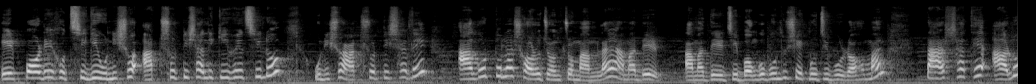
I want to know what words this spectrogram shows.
এরপরে হচ্ছে গিয়ে উনিশশো আটষট্টি সালে কি হয়েছিল? উনিশশো আটষট্টি সালে আগরতলা ষড়যন্ত্র মামলায় আমাদের আমাদের যে বঙ্গবন্ধু শেখ মুজিবুর রহমান, তার সাথে আরও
